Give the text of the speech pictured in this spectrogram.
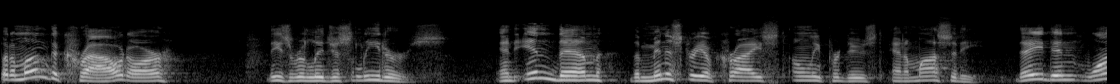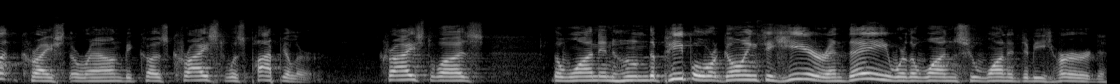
But among the crowd are these religious leaders. And in them, the ministry of Christ only produced animosity. They didn't want Christ around because Christ was popular. Christ was the one in whom the people were going to hear, and they were the ones who wanted to be heard.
